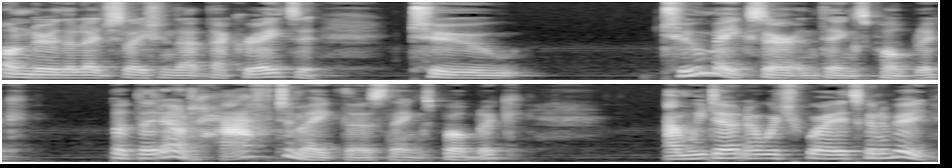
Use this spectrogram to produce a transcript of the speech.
under the legislation that, that creates it, to, to make certain things public, but they don't have to make those things public. And we don't know which way it's going to be.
